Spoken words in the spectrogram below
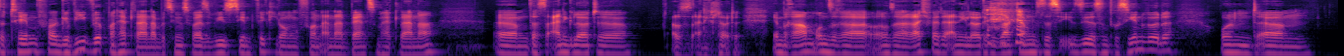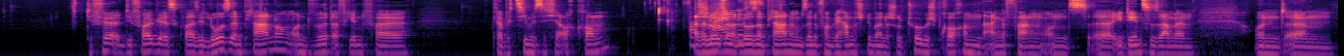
zur Themenfolge, wie wird man Headliner, beziehungsweise wie ist die Entwicklung von einer Band zum Headliner, ähm, dass einige Leute, also dass einige Leute, im Rahmen unserer, unserer Reichweite einige Leute gesagt haben, dass sie das interessieren würde. Und ähm, die, die Folge ist quasi lose in Planung und wird auf jeden Fall, glaube ich, ziemlich sicher auch kommen. Also lose, lose in Planung im Sinne von, wir haben schon über eine Struktur gesprochen, angefangen, uns äh, Ideen zu sammeln. Und ähm,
